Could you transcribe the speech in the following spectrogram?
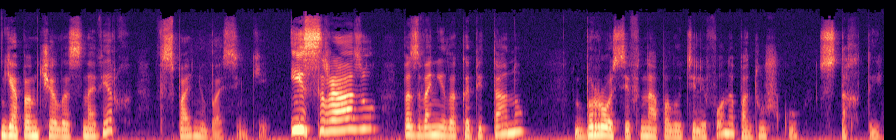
я помчалась наверх в спальню Басеньки и сразу позвонила капитану, бросив на полу телефона подушку с тахты.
